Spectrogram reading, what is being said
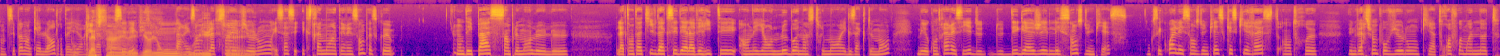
on ne sait pas dans quel ordre d'ailleurs. Clavecin et violon. Par exemple, clavecin et euh, violon. Et ça, c'est extrêmement intéressant parce que on dépasse simplement le, la tentative d'accéder à la vérité en ayant le bon instrument exactement, mais au contraire essayer de, dégager l'essence d'une pièce. Donc c'est quoi l'essence d'une pièce? Qu'est-ce qui reste entre une version pour violon qui a trois fois moins de notes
